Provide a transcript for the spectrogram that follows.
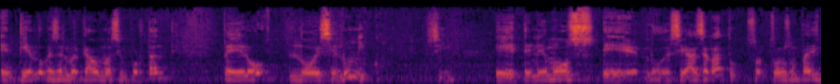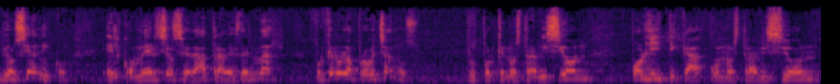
Entiendo que es el mercado más importante, pero no es el único, ¿sí? Eh, tenemos, eh, lo decía hace rato, somos un país bioceánico, el comercio se da a través del mar. ¿Por qué no lo aprovechamos? Pues porque nuestra visión política o nuestra visión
